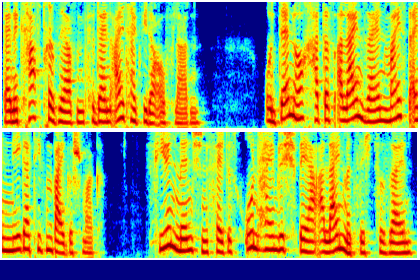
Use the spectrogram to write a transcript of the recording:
Deine Kraftreserven für deinen Alltag wieder aufladen. Und dennoch hat das Alleinsein meist einen negativen Beigeschmack. Vielen Menschen fällt es unheimlich schwer, allein mit sich zu sein.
